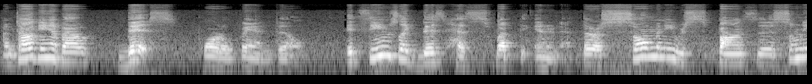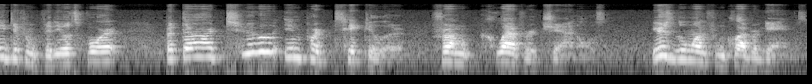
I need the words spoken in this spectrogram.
I'm talking about this Portal fan film. It seems like this has swept the internet. There are so many responses, so many different videos for it, but there are two in particular from Clevver channels. Here's the one from Clevver Games.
